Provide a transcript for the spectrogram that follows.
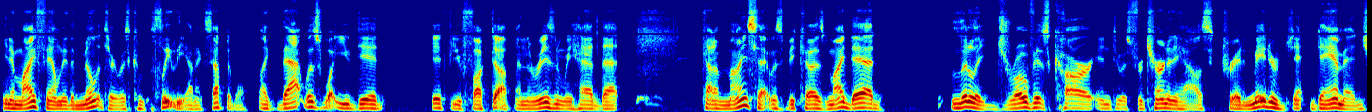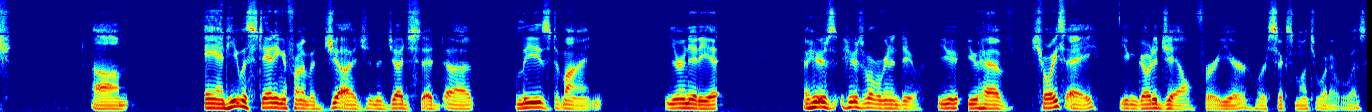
you know my family the military was completely unacceptable. Like that was what you did if you fucked up. And the reason we had that kind of mindset was because my dad literally drove his car into his fraternity house created major damage um, and he was standing in front of a judge, and the judge said, uh, "Lees divine, you're an idiot. Now here's here's what we're going to do. You you have choice A. You can go to jail for a year or six months or whatever it was,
